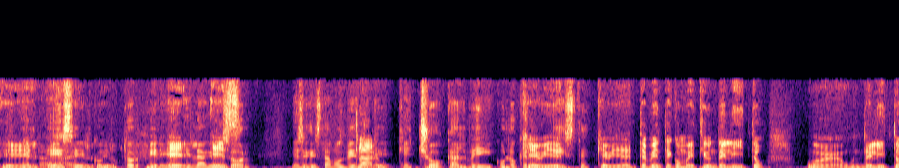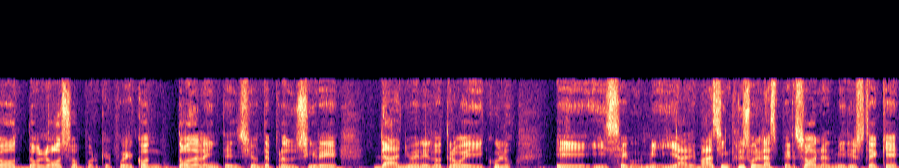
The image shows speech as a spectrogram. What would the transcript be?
Eh, El, ese, el, conductor, mire, el agresor, ese que estamos viendo Claro. que, que choca al vehículo que, que, viste. que evidentemente comete un delito, eh, un delito doloso, porque fue con toda la intención de producir eh, daño en el otro vehículo eh, y, además incluso en las personas. Mire usted que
